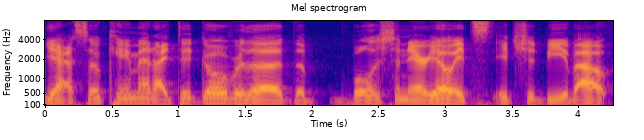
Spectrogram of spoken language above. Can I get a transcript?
Yeah, so KMET, I did go over the the bullish scenario. It's it should be about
